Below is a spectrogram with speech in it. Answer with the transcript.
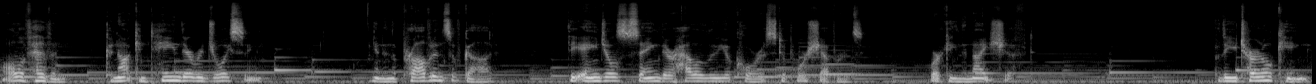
All of heaven could not contain their rejoicing, and in the providence of God, the angels sang their hallelujah chorus to poor shepherds working the night shift for the eternal King,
